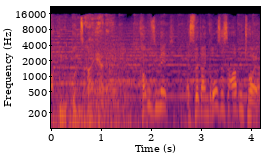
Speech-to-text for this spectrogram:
Orten unserer Erde. Kommen Sie mit, es wird ein großes Abenteuer.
